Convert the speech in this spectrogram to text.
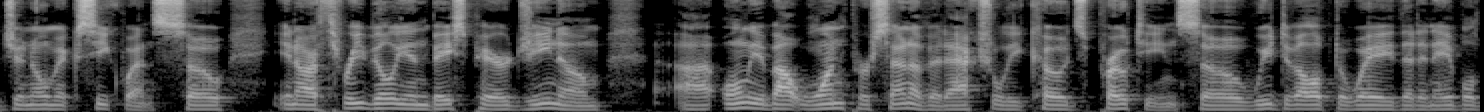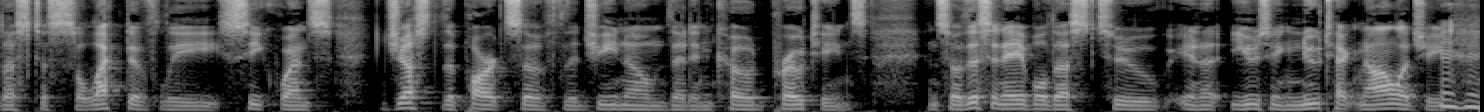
genomic sequence. So, in our 3 billion base pair genome, uh, only about 1% of it actually codes proteins. So we developed a way that enabled us to selectively sequence just the parts of the genome that encode proteins. And so this enabled us to, in a, using new technology, mm-hmm.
